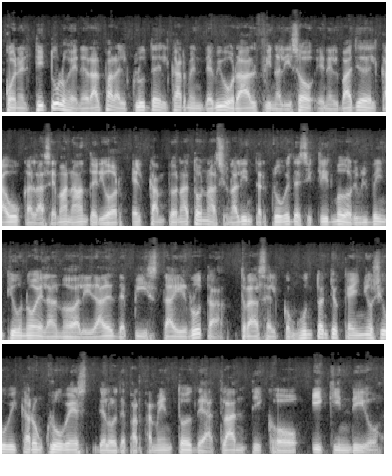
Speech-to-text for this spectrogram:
Con el título general para el Club del Carmen de Viboral finalizó en el Valle del Cauca la semana anterior el Campeonato Nacional Interclubes de Ciclismo 2021 en las modalidades de pista y ruta. Tras el conjunto antioqueño se ubicaron clubes de los departamentos de Atlántico y Quindío.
